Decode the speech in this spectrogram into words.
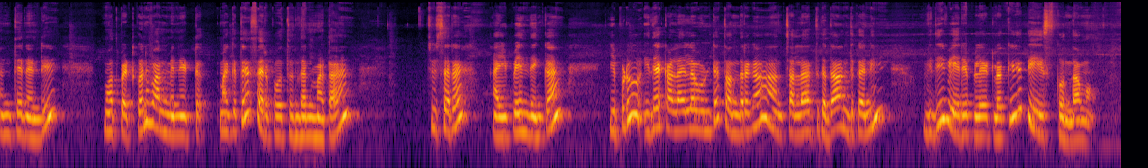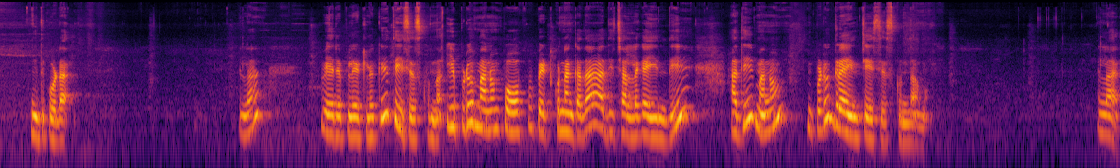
అంతేనండి. మూత పెట్టుకొని వన్ మినిట్ మగ్గితే సరిపోతుందన్నమాట. చూసారా? అయిపోయింది ఇంకా. ఇప్పుడు ఇదే కళాయిలో ఉంటే తొందరగా చల్లారదు కదా అందుకని ఇది వేరే ప్లేట్లోకి తీసుకుందాము. ఇది కూడా. ఇలా వేరే ప్లేట్లోకి తీసేసుకుందాం. ఇప్పుడు మనం పోపు పెట్టుకున్నాం కదా అది చల్లగా అయింది. అది మనం ఇప్పుడు గ్రైండ్ చేసేసుకుందాము. ఇలా.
